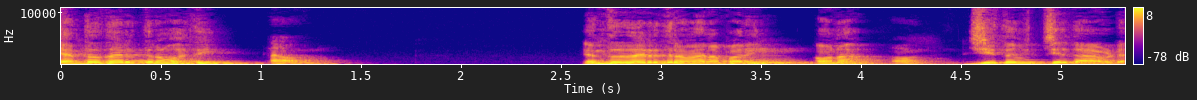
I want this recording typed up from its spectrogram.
ఎంత దరిద్రం అది? ఎంత దరిద్రమైన పని. అవునా? జీతం ఇచ్చేది ఆవిడ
